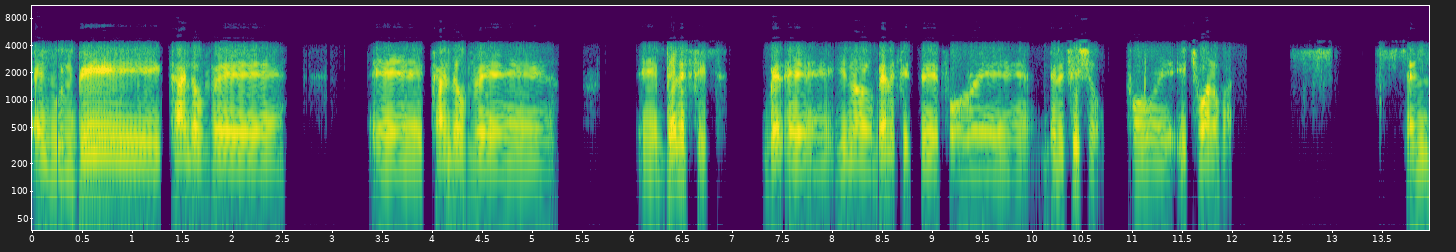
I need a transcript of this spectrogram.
and will be kind of a, kind of benefit, be, you know, benefit uh, for uh, beneficial for uh, each one of us. And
